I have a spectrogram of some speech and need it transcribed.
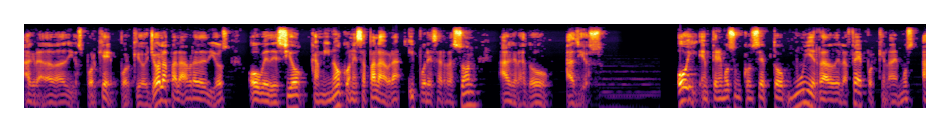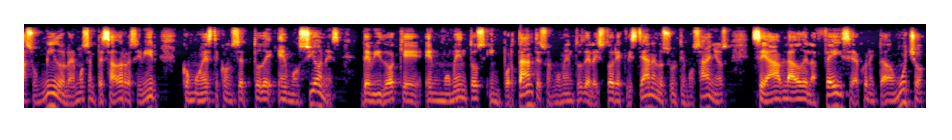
agradado a Dios. ¿Por qué? Porque oyó la palabra de Dios, obedeció, caminó con esa palabra y por esa razón agradó a Dios. Hoy tenemos un concepto muy errado de la fe porque la hemos asumido, la hemos empezado a recibir como este concepto de emociones, debido a que en momentos importantes o en momentos de la historia cristiana en los últimos años se ha hablado de la fe y se ha conectado mucho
